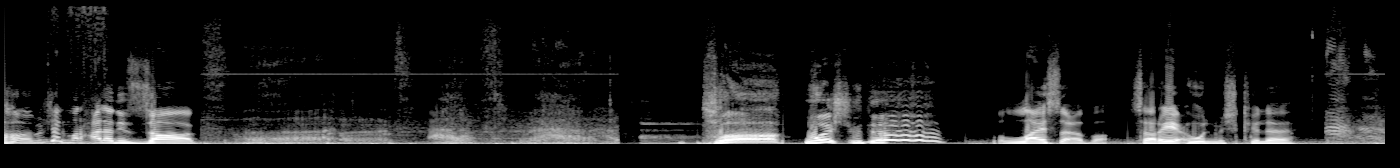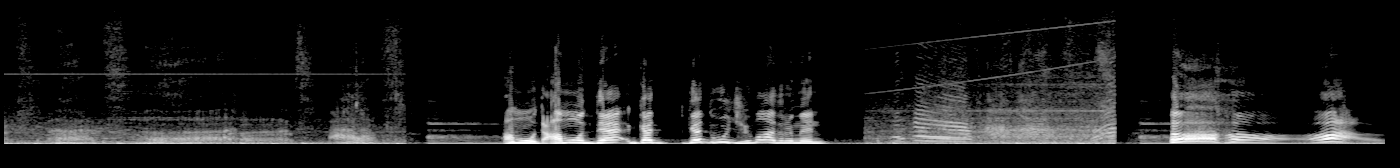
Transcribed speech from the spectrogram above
آه، مش المرحلة دي الزاق. فا، وش ده؟ والله صعبة. سريع هو المشكلة. عمود عمود ده قد قد وجه ما أدري من. آه! آه.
